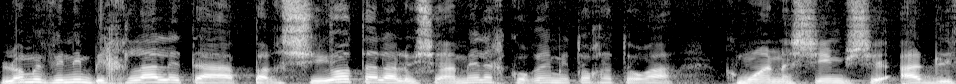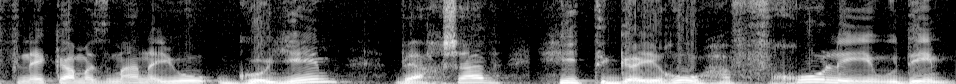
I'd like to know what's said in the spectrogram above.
לא מבינים בכלל את הפרשיות הללו שהמלך קורא מתוך התורה, כמו אנשים שעד לפני כמה זמן היו גויים ועכשיו התגיירו, הפכו ליהודים,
